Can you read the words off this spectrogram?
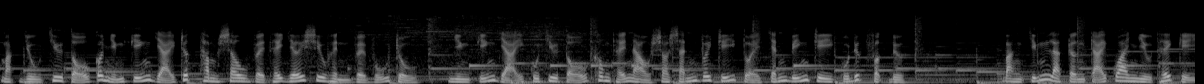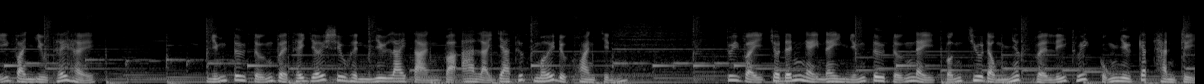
Mặc dù chư tổ có những kiến giải rất thâm sâu về thế giới siêu hình về vũ trụ, nhưng kiến giải của chư tổ không thể nào so sánh với trí tuệ chánh biến tri của Đức Phật được. Bằng chứng là cần trải qua nhiều thế kỷ và nhiều thế hệ. Những tư tưởng về thế giới siêu hình như Lai Tạng và A Lại Gia Thức mới được hoàn chỉnh. Tuy vậy cho đến ngày nay những tư tưởng này vẫn chưa đồng nhất về lý thuyết cũng như cách hành trì.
